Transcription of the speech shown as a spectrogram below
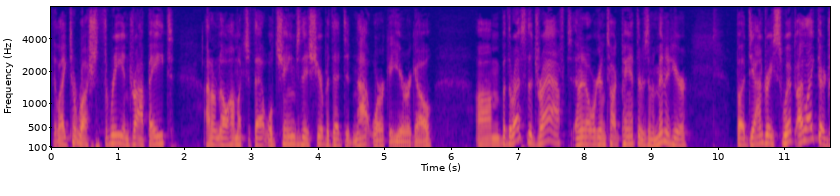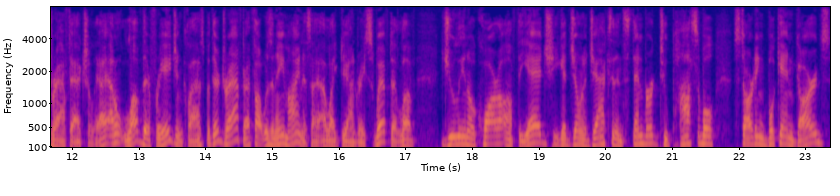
They like to rush three and drop eight. I don't know how much of that will change this year, but that did not work a year ago. Um, but the rest of the draft, and I know we're going to talk Panthers in a minute here But DeAndre Swift, I like their draft actually. I, I, don't love their free agent class, but their draft I thought was an A minus. I, I like DeAndre Swift. I love Julian Okwara off the edge. You get Jonah Jackson and Stenberg, two possible starting bookend guards.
